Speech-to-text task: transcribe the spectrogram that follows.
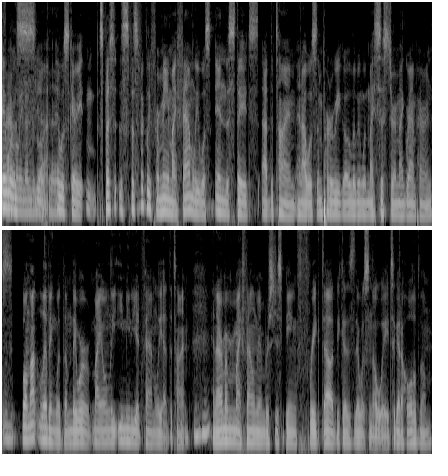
It family was members yeah. okay. It was scary. Specifically for me, my family was in the states at the time, and I was in Puerto Rico living with my sister and my grandparents. Mhm. Well, not living with them; they were my only immediate family at the time. Mhm. And I remember my family members just being freaked out because there was no way to get a hold of them.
